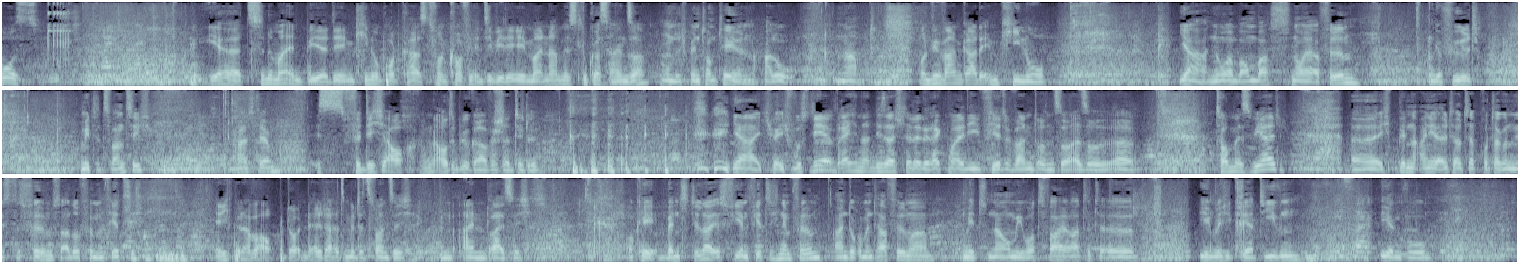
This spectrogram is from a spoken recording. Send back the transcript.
Prost. Ihr hört Cinema and Beer, den Kinopodcast von coffeeandtv.de. Mein Name ist Lukas Heinser. Und ich bin Tom Thelen. Hallo. Guten Abend. Und wir waren gerade im Kino. Ja, Noah Baumbachs neuer Film. Gefühlt Mitte 20 heißt er. Ist für dich auch ein autobiografischer Titel. ja, ich, ich wusste. Wir brechen an dieser Stelle direkt mal die vierte Wand und so. Also äh, Tom ist wie alt? Äh, ich bin ein Jahr älter als der Protagonist des Films, also 45. Ich bin aber auch bedeutend älter als Mitte 20. Ich bin 31. Okay, Ben Stiller ist 44 in dem Film, ein Dokumentarfilmer mit Naomi Watts verheiratet. Äh, irgendwelche Kreativen irgendwo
